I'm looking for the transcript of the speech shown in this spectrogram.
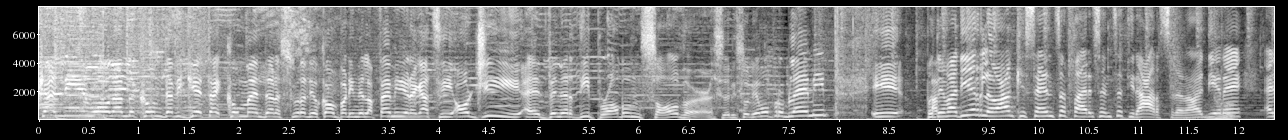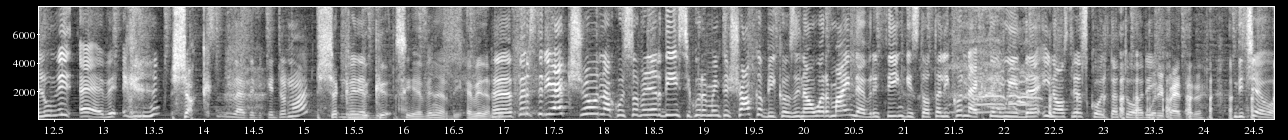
Kelly Roland con David Guetta e Commander su Radio Company nella Family Ragazzi oggi è il venerdì Problem Solver Risolviamo problemi e Poteva dirlo anche senza, fare, senza tirarsela, no? E dire è lunedì. Eh, ve- Shock Scusatemi, che giorno è? Shock Venerdì. bec- Sì è venerdì È venerdì Eh, first reaction a questo venerdì sicuramente shock because in our mind everything is totally connected with i nostri ascoltatori. Puoi ripetere? Dicevo,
